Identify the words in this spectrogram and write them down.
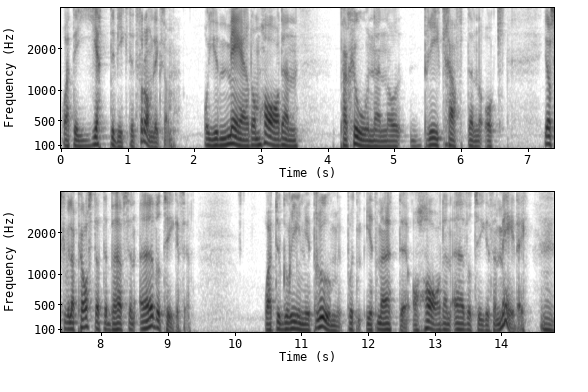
Och att det är jätteviktigt för dem. Liksom. Och ju mer de har den passionen och drivkraften och jag skulle vilja påstå att det behövs en övertygelse. Och att du går in i ett rum ett, i ett möte och har den övertygelsen med dig. Mm.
